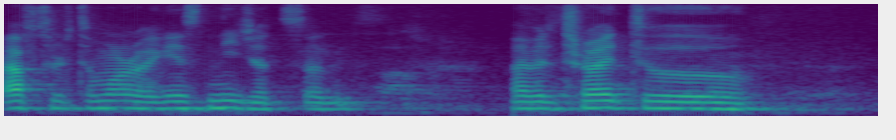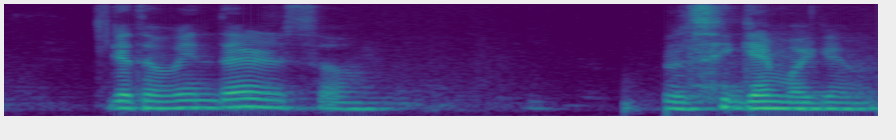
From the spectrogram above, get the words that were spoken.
after tomorrow against Nijat, so I will try to get a win there. So we'll see game by game.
